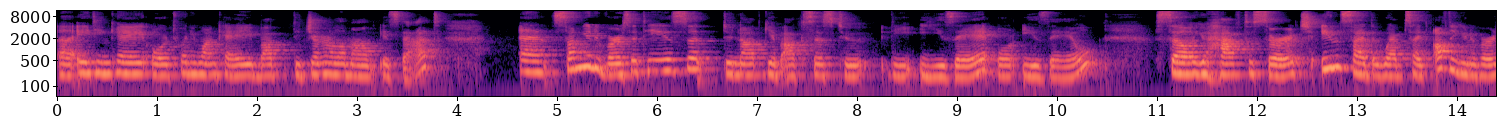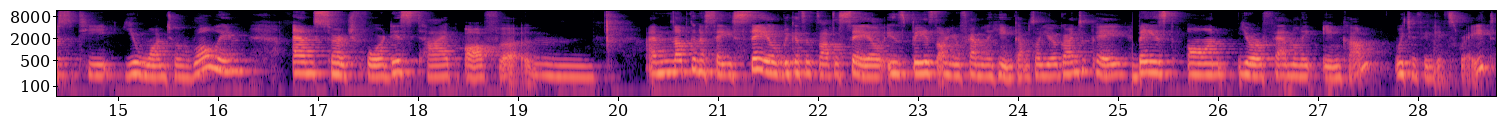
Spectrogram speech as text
uh, 18k or 21k, but the general amount is that. And some universities do not give access to the ISEE or ISEU. So you have to search inside the website of the university you want to enroll in and search for this type of um, I'm not gonna say sale because it's not a sale, it's based on your family income. So you're going to pay based on your family income, which I think is great.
